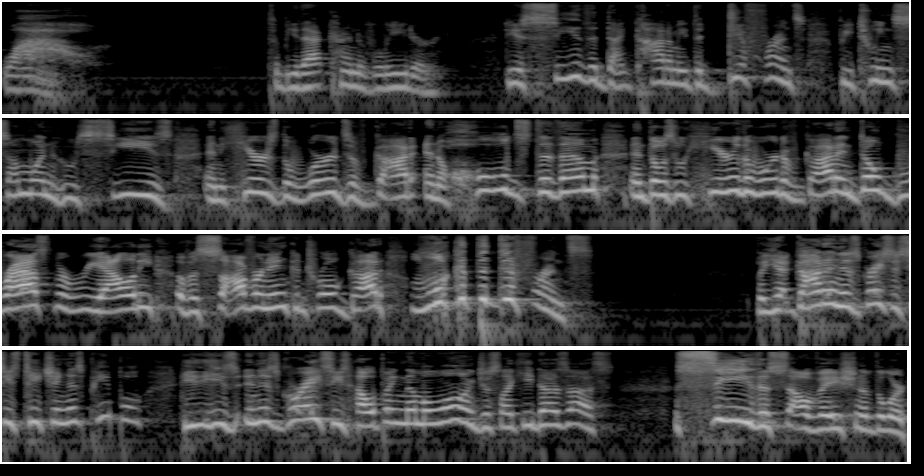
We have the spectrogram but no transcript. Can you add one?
Wow. To be that kind of leader do you see the dichotomy, the difference between someone who sees and hears the words of God and holds to them, and those who hear the word of God and don't grasp the reality of a sovereign in control God? Look at the difference. But yet, God, in His grace, He's teaching His people. He, he's in His grace, He's helping them along, just like He does us. See the salvation of the Lord,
